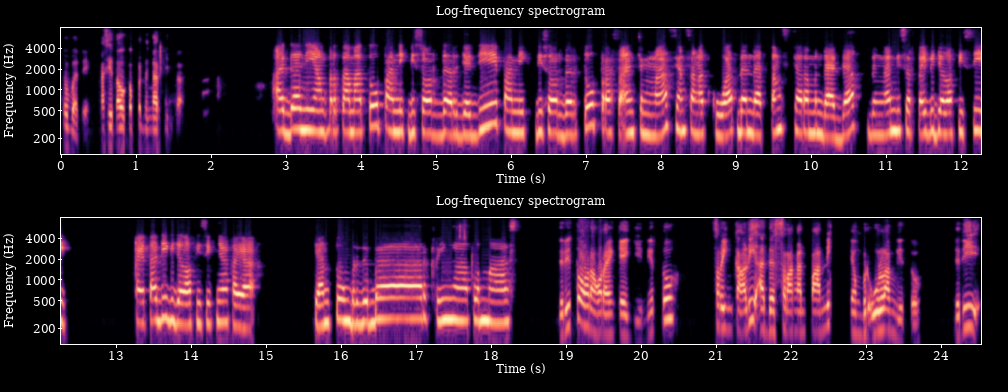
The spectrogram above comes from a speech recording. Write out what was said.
Coba deh, kasih tahu ke pendengar kita. Ada nih yang pertama tuh panic disorder. Jadi panic disorder tuh perasaan cemas yang sangat kuat dan datang secara mendadak dengan disertai gejala fisik. Kayak tadi gejala fisiknya kayak jantung berdebar, keringat, lemas. Jadi tuh orang-orang yang kayak gini tuh sering kali ada serangan panik yang berulang gitu. Jadi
